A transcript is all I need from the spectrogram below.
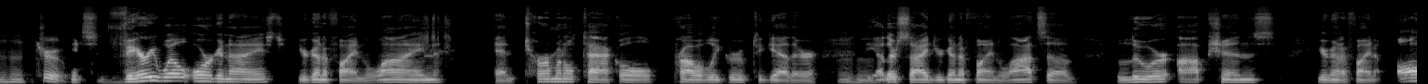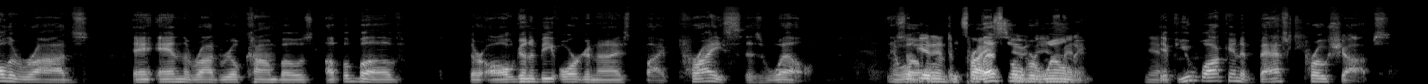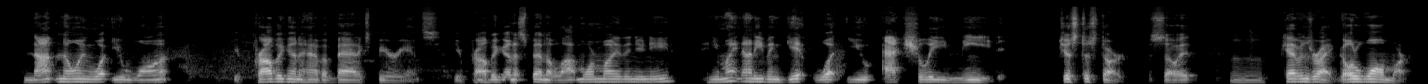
Mm-hmm. True. It's very well organized. You're going to find line and terminal tackle probably grouped together. Mm-hmm. The other side, you're going to find lots of lure options. You're going to find all the rods and, and the rod reel combos up above. They're all going to be organized by price as well. And we'll get into price less overwhelming. Yeah. If you walk into Bass Pro Shops not knowing what you want, you're probably going to have a bad experience. You're probably mm-hmm. going to spend a lot more money than you need, and you might not even get what you actually need just to start. So it, mm-hmm. Kevin's right. Go to Walmart.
